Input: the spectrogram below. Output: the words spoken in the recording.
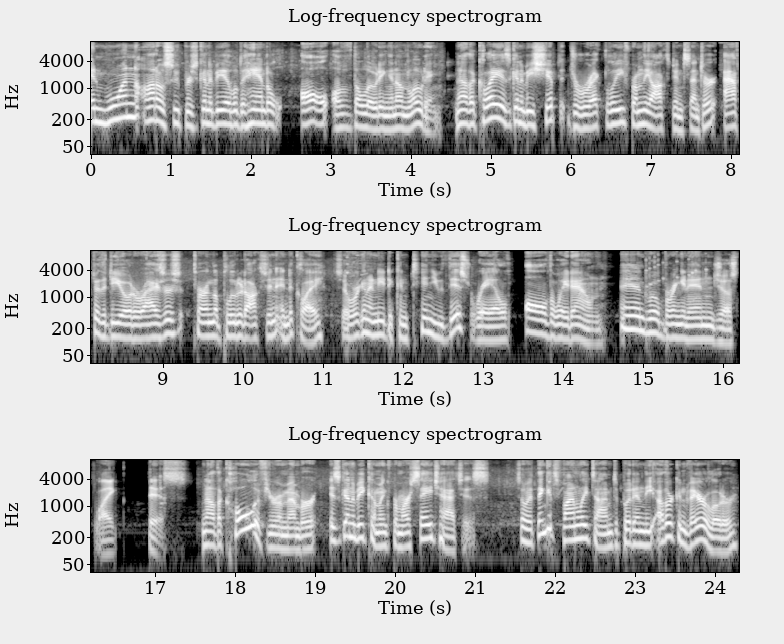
and one auto sweeper is going to be able to handle all of the loading and unloading. Now the clay is going to be shipped directly from the oxygen center after the deodorizers turn the polluted oxygen into clay. So we're going to need to continue this rail all the way down and we'll bring it in just like this. Now the coal, if you remember, is going to be coming from our sage hatches. So I think it's finally time to put in the other conveyor loader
